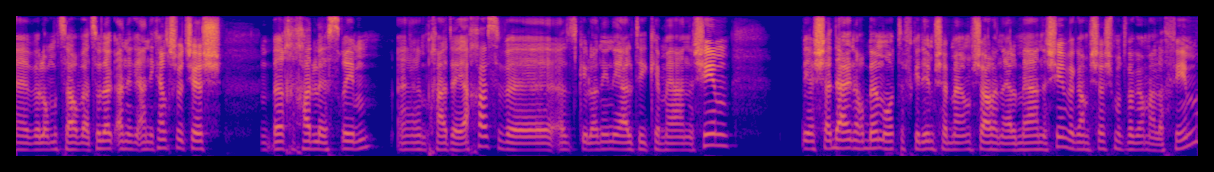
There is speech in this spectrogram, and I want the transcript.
ולא מוצר, ואת צודק, אני, אני כן חושבת שיש בערך 1 ל-20 מבחינת היחס, ואז כאילו אני ניהלתי כמאה אנשים. יש עדיין הרבה מאוד תפקידים שבהם אפשר לנהל 100 אנשים, וגם 600 וגם אלפים.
